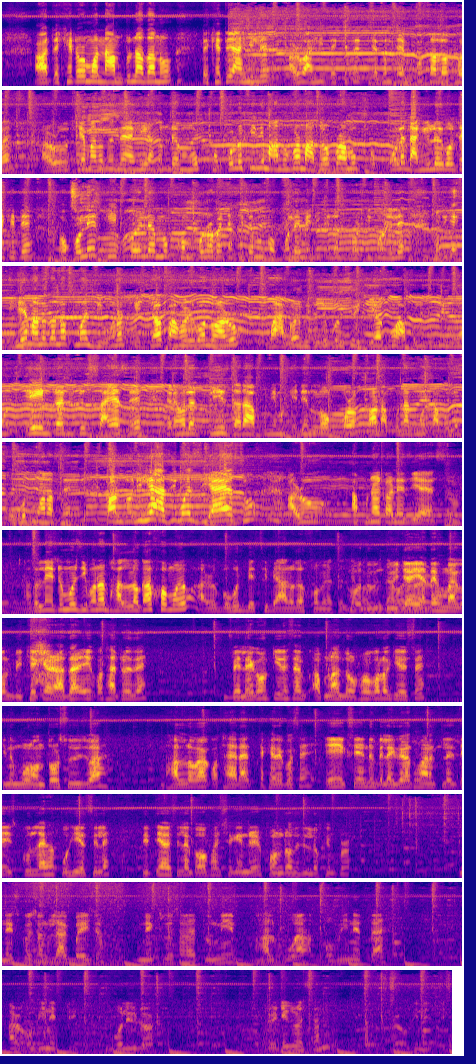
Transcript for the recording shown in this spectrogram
তেখেতৰ মই নামটো নাজানো। তেখেতে আহিলে আৰু আহি তেখেতে এজন টেম্পু চালক হয় আৰু সেই মানুহজনে আহি আচলতে মোক সকলোখিনি মানুহৰ মাজৰ পৰা মোক অকলে দাঙি লৈ গ'ল তেখেতে। অকলেই ট্ৰিট কৰিলে মোক সম্পূৰ্ণৰূপে তেখেতে মোক অকলে মেডিকেলত ভৰ্তি কৰিলে। গতিকে সেই মানুহজনক মই জীৱনত কেতিয়াও পাহৰিব নোৱাৰোঁ। মই আগৰ ভিডিঅ'টো কৈছোঁ এতিয়াও কওঁ আপুনি যদি মোৰ এই ইণ্টাৰভিউটো চাই আছে তেনেহ'লে প্লিজ দাদা আপুনি মোক এদিন লগ কৰক। কাৰণ আপোনাক মোৰ চাবলৈ বহুত মন আছে। কাৰণ যদিহে আজি মই জীয়াই আছোঁ আৰু আপোনাৰ কাৰণে জীয়াই আছোঁ। আচলতে এইটো মোৰ জীৱনৰ ভাল লগা সময়ো আৰু বহুত বেছি বেয়া লগা সময় বুজাব দুইটাই ইয়াতে। সোমাই গ'ল। বিশেষকৈ ৰাজাৰ এই কথাটোৱে যে বেলেগৰ কি হৈছে আপোনাৰ দৰ্শকসকলৰ কি হৈছে কিন্তু মোৰ অন্তৰ চুই যোৱা ভাল লগা কথা এটা তেখেতে কৈছে এই এক্সিডেণ্টটো বেলেগ জেগাত হোৱা নাছিলে যেতিয়া স্কুল লাইফত পঢ়ি আছিলে তেতিয়া হৈছিলে গভ হাই ছেকেণ্ডেৰী ফ্ৰণ্টত হৈছিল লখিমপুৰত নেক্সট কুৱেশ্যনলৈ আগবাঢ়িছোঁ। নেক্সট কুৱেশ্যন হয় তুমি ভাল পোৱা অভিনেতা আৰু অভিনেত্ৰী? বলিউডৰ ঋতিক ৰোশন আৰু অভিনেত্ৰী।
